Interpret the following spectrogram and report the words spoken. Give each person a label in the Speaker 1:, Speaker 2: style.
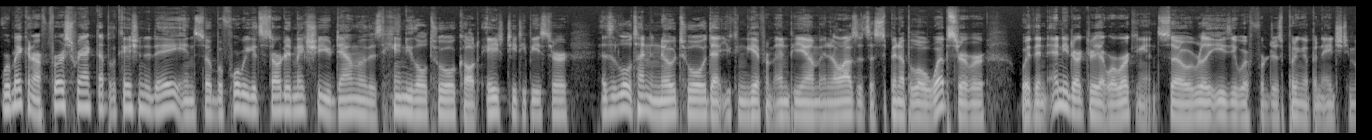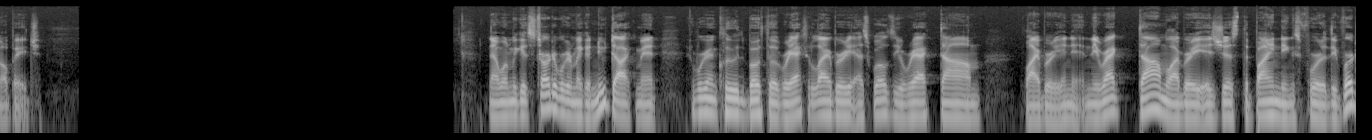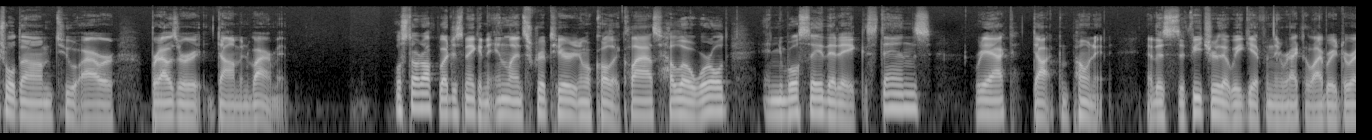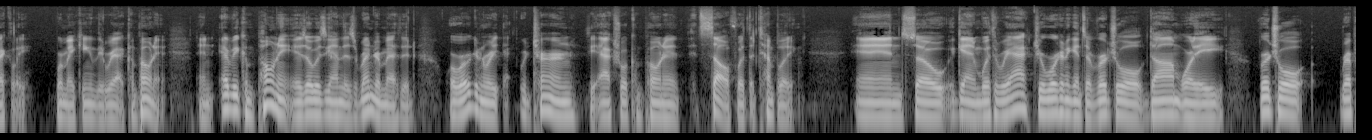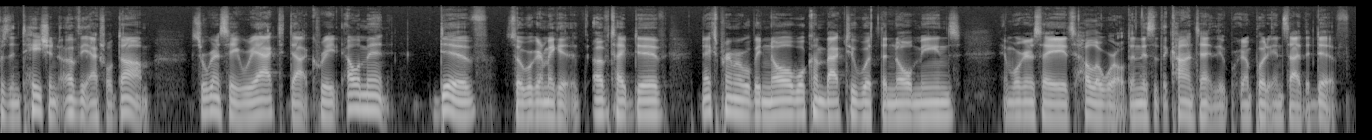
Speaker 1: We're making our first React application today, and so before we get started, make sure you download this handy little tool called HTTPster. It's a little tiny node tool that you can get from NPM, and it allows us to spin up a little web server within any directory that we're working in. So really easy we're just putting up an HTML page. Now, when we get started, we're going to make a new document, and we're going to include both the React library as well as the React DOM library. And the React DOM library is just the bindings for the virtual DOM to our browser DOM environment. We'll start off by just making an inline script here and we'll call it class hello world and we'll say that it extends react.component. Now this is a feature that we get from the React library directly. We're making the React component and every component is always going to have this render method where we're going to re return the actual component itself with the templating. And so again, with React, you're working against a virtual DOM or a virtual representation of the actual DOM. So we're going to say react.createElement div. So we're going to make it of type div. Next parameter will be null. We'll come back to what the null means. And we're going to say it's hello world. And this is the content that we're going to put inside the div.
